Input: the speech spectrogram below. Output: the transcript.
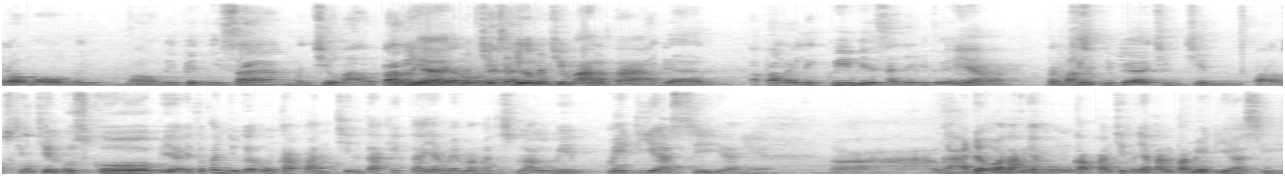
Romo mau mimpin misa, mencium altar yeah, gitu ya. Romo ya, juga mencium altar. Ada apa relikwi biasanya gitu ya. Yeah termasuk juga cincin para uskup. Cincin uskup ya. Itu kan juga ungkapan cinta kita yang memang harus melalui mediasi ya. Iya. uh, nggak ada orang yang mengungkapkan cintanya tanpa mediasi.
